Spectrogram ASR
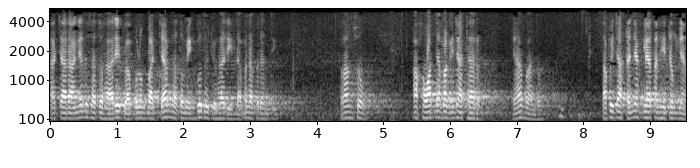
Acaranya itu satu hari 24 jam, satu minggu 7 hari, tidak pernah berhenti. Langsung. Akhwatnya pakai cadar. Ya apa antum? Tapi cadarnya kelihatan hidungnya.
